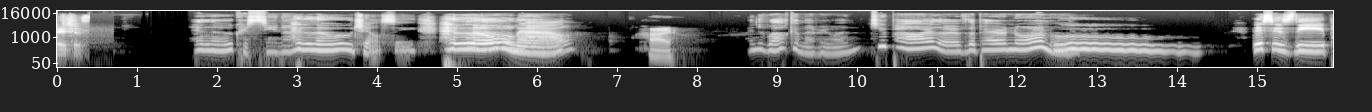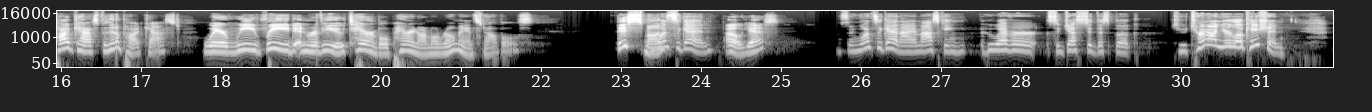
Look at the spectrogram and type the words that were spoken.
Delicious. Hello, Christina. Hello, Chelsea. Hello, Mal. Hi. And welcome, everyone, to Parlor of the Paranormal. Ooh. This is the podcast within a podcast where we read and review terrible paranormal romance novels. This And month. Once again, oh, yes? so once again, I am asking whoever suggested this book to turn on your location.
